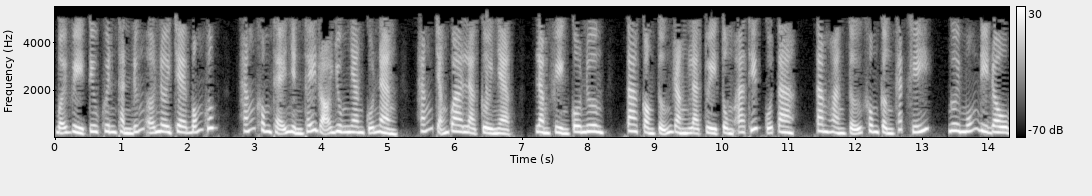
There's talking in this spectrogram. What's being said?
bởi vì tiêu khuynh thành đứng ở nơi che bóng khuất, hắn không thể nhìn thấy rõ dung nhan của nàng, hắn chẳng qua là cười nhạt, làm phiền cô nương, ta còn tưởng rằng là tùy tùng A thiết của ta, tam hoàng tử không cần khách khí, ngươi muốn đi đâu,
